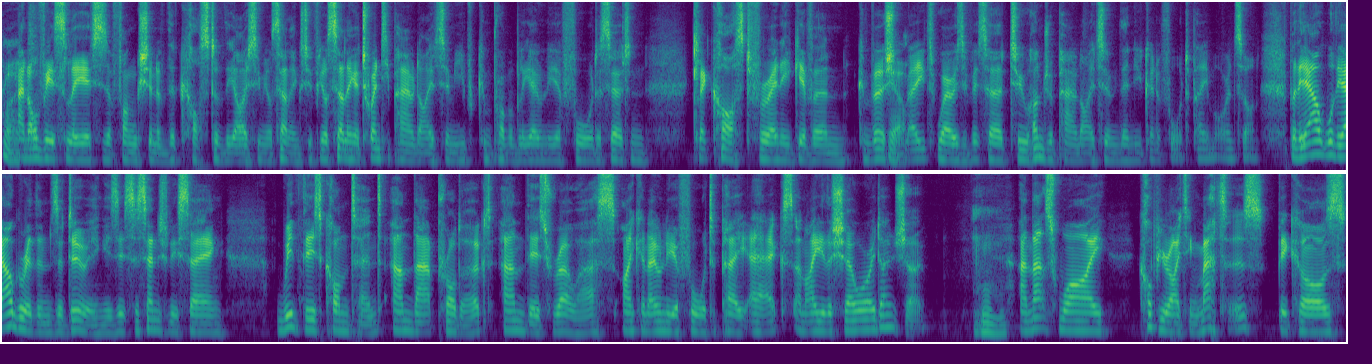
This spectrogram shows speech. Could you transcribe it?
Right. And obviously, it is a function of the cost of the item you're selling. So if you're selling a £20 item, you can probably only afford a certain click cost for any given conversion Yeah. rate. Whereas if it's a £200 item, then you can afford to pay more and so on. But the what the algorithms are doing is it's essentially saying, with this content and that product and this ROAS, I can only afford to pay X and I either show or I don't show. Hmm. And that's why copywriting matters because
